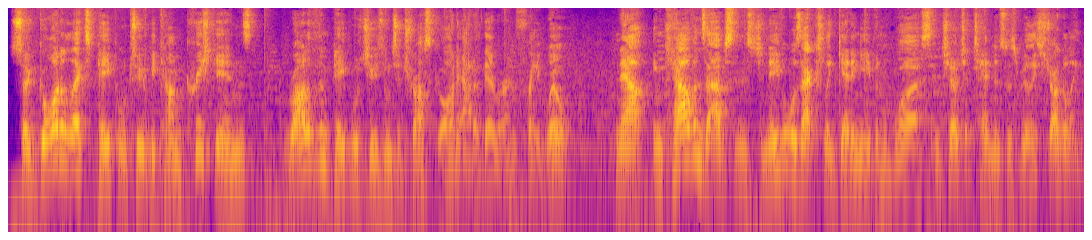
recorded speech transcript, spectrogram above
So God elects people to become Christians rather than people choosing to trust God out of their own free will. Now, in Calvin's absence, Geneva was actually getting even worse and church attendance was really struggling.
